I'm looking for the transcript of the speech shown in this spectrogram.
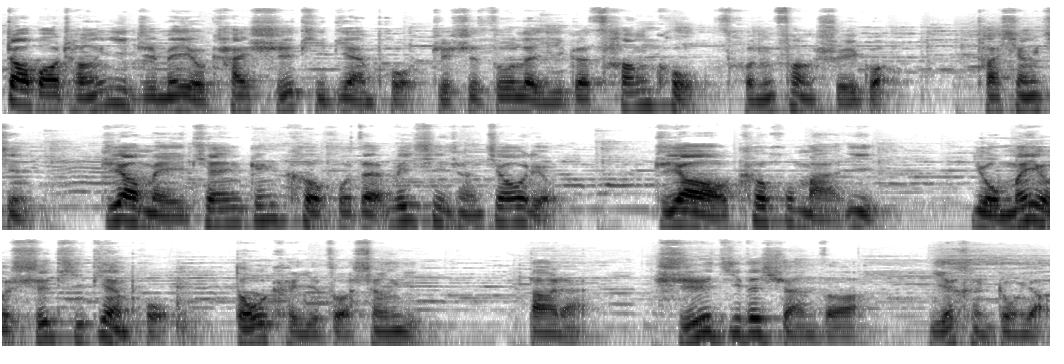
赵宝成一直没有开实体店铺，只是租了一个仓库存放水果。他相信，只要每天跟客户在微信上交流，只要客户满意，有没有实体店铺都可以做生意。当然。时机的选择也很重要。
